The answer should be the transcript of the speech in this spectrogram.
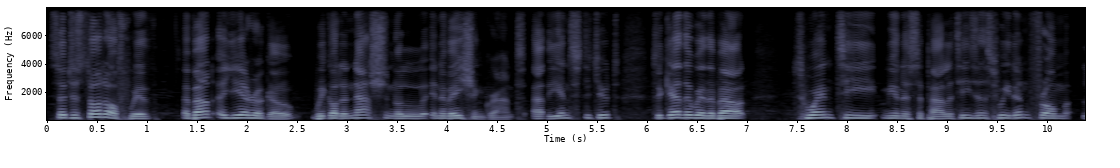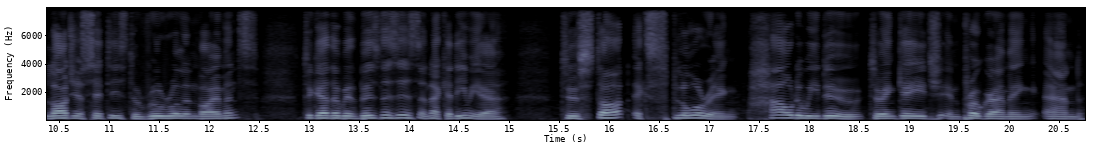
So to start off with, about a year ago, we got a national innovation grant at the Institute, together with about 20 municipalities in Sweden, from larger cities to rural environments, together with businesses and academia, to start exploring how do we do to engage in programming and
